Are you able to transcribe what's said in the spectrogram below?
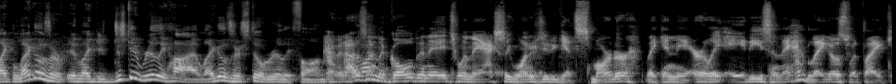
Like Legos are like you just get really high. Legos are still really fun. I mean, I was in the golden age when they actually wanted you to get smarter, like in the early 80s, and they had Legos with like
